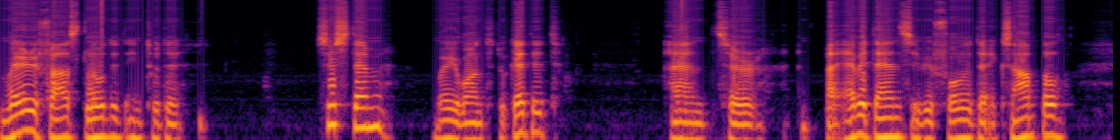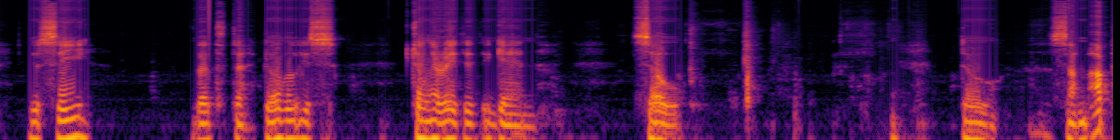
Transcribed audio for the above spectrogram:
very fast loaded into the system where you want to get it and uh, by evidence if you follow the example you see that the global is generated again. So to sum up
